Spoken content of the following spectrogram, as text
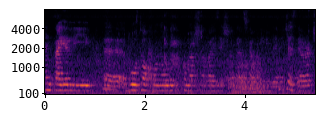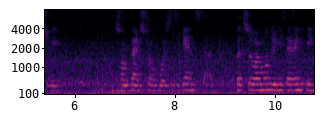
entirely uh, bought off on all the commercialization that's happening in the NHS. There are actually sometimes strong voices against that. But so I'm wondering, is there anything?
